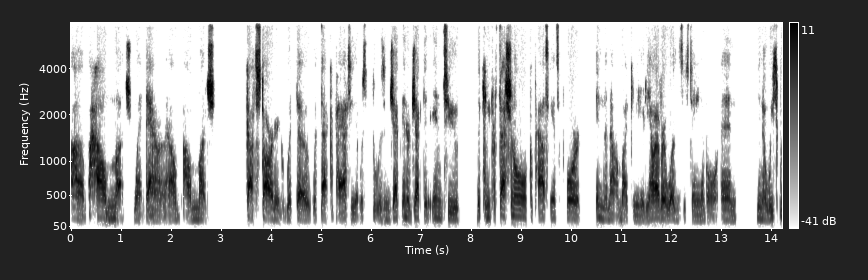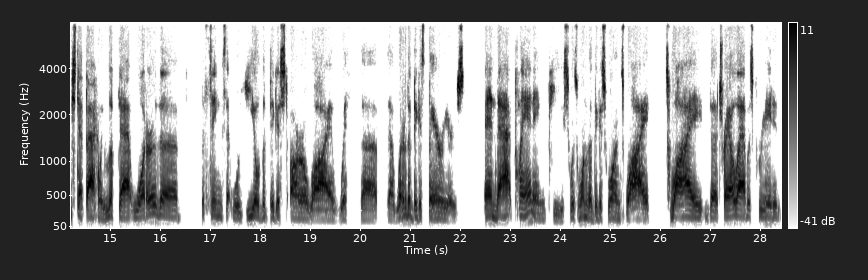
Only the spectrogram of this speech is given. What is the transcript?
um, how much went down how how much got started with the with that capacity that was was inject interjected into the professional capacity and support in the mountain bike community. However, it wasn't sustainable, and you know we we stepped back and we looked at what are the the things that will yield the biggest ROI with the, the what are the biggest barriers, and that planning piece was one of the biggest ones. Why it's why the Trail Lab was created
